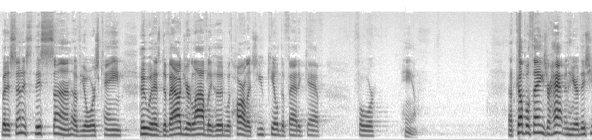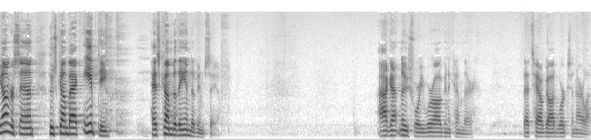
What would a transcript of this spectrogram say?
But as soon as this son of yours came, who has devoured your livelihood with harlots, you killed the fatted calf for him. A couple of things are happening here. This younger son, who's come back empty, has come to the end of himself. I got news for you. We're all going to come there. That's how God works in our lives.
